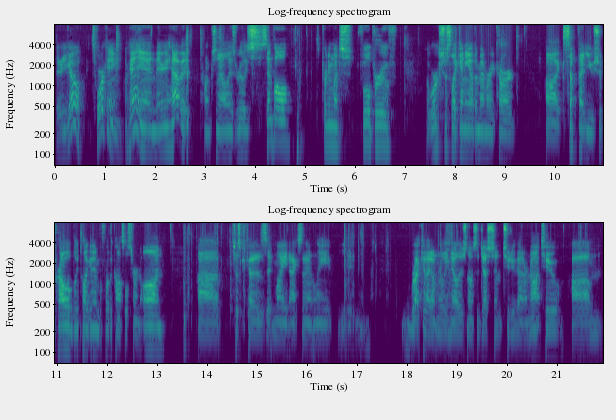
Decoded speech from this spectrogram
there you go. It's working. Okay and there you have it. Functionality is really simple. It's pretty much foolproof. It works just like any other memory card uh, except that you should probably plug it in before the console's turned on uh, just because it might accidentally it. I don't really know. There's no suggestion to do that or not to. Um,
